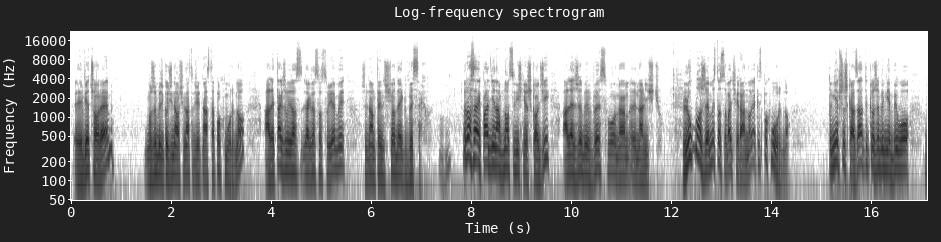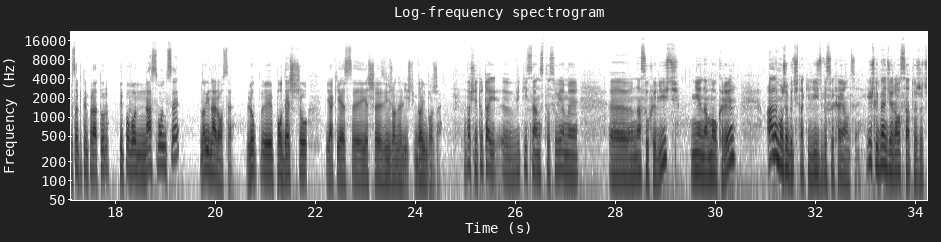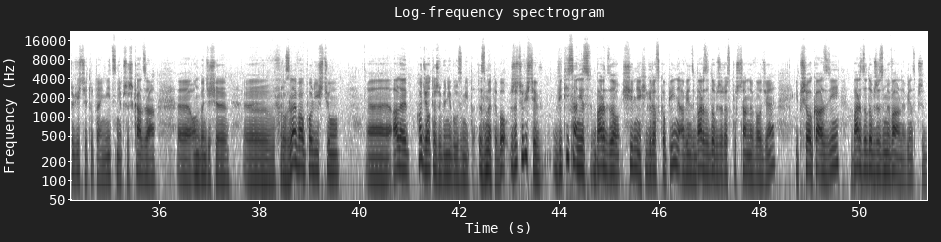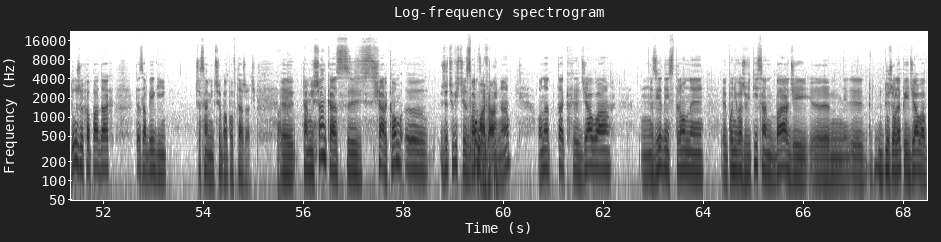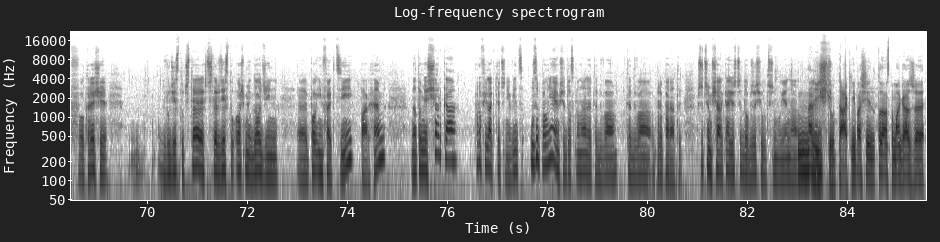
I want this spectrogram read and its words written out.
y, wieczorem, może być godzina 18-19 pochmurno, ale tak, żeby jak zastosujemy, żeby nam ten środek wysechł. Rosa jak padnie nam w nocy nic nie szkodzi, ale żeby wyschło nam y, na liściu. Lub możemy stosować rano, jak jest pochmurno. To nie przeszkadza, tylko żeby nie było wysokich temperatur typowo na słońce, no i na rosę. Lub y, po deszczu, jak jest y, jeszcze zwilżony liść. Broń Boże. No właśnie tutaj Vitisan stosujemy e, na suchy liść, nie na mokry. Ale może być taki liść wysychający. Jeśli będzie rosa, to rzeczywiście tutaj nic nie przeszkadza. E, On będzie się e, rozlewał po liściu, e, ale chodzi o to, żeby nie był zmyty, bo rzeczywiście Witisan jest bardzo silnie hygroskopijny, a więc bardzo dobrze rozpuszczalny w wodzie i przy okazji bardzo dobrze zmywalny, więc przy dużych opadach te zabiegi czasami trzeba powtarzać. Tak. Ta mieszanka z, z siarką rzeczywiście jest Wspomaga. bardzo fajna. Ona tak działa mm, z jednej strony, e, ponieważ Witisan bardziej, e, dużo lepiej działa w okresie 24-48 godzin e, po infekcji parchem, natomiast siarka profilaktycznie, więc uzupełniają się doskonale te dwa, te dwa preparaty. Przy czym siarka jeszcze dobrze się utrzymuje na, Na liściu, tak. I właśnie to nam pomaga, że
